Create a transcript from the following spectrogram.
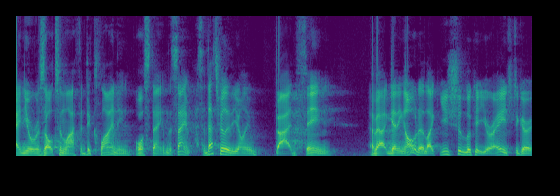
and your results in life are declining or staying the same. I said, that's really the only bad thing about getting older. Like you should look at your age to go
